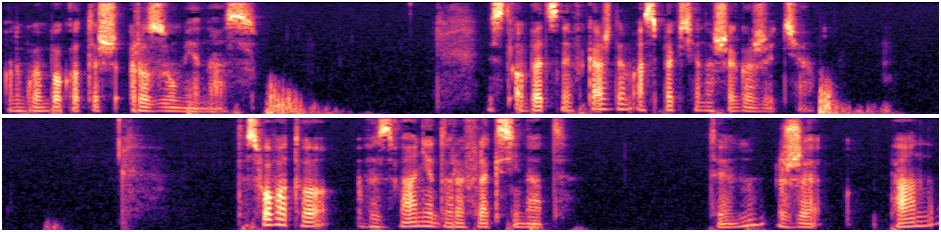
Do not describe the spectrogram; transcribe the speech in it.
On głęboko też rozumie nas. Jest obecny w każdym aspekcie naszego życia. Te słowa to wezwanie do refleksji nad tym, że Pan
